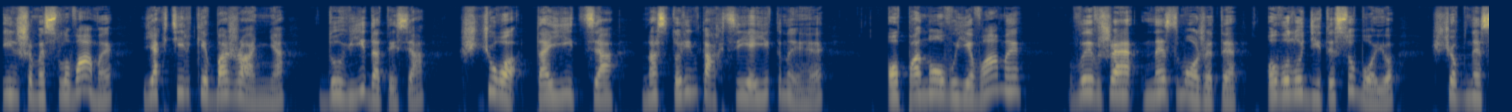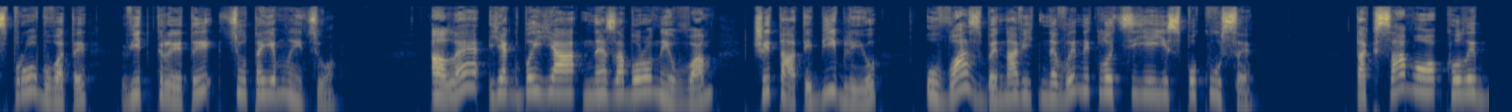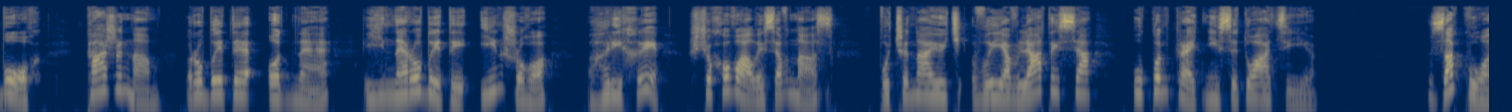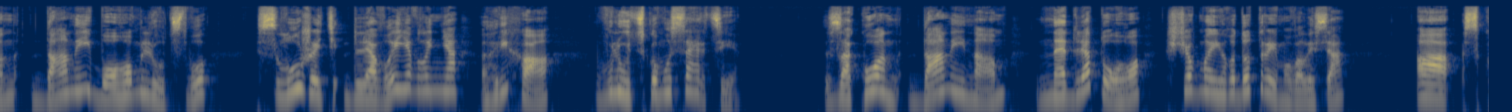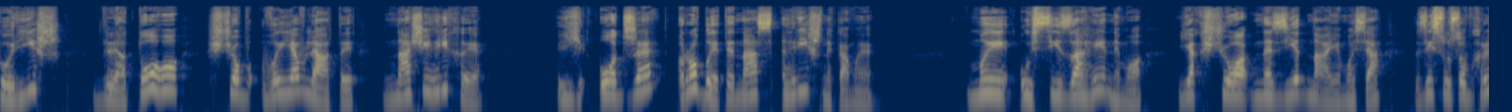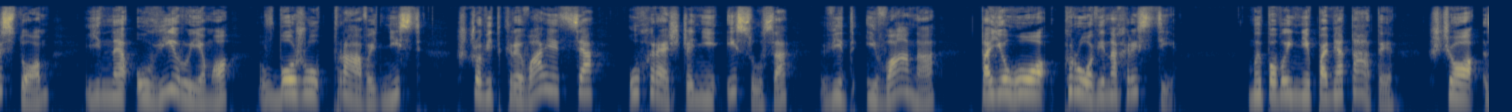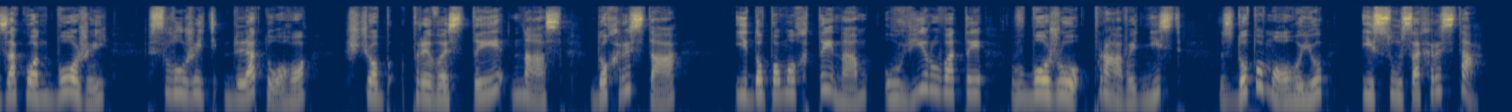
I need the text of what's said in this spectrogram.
Іншими словами, як тільки бажання довідатися, що таїться на сторінках цієї книги, опановує вами, ви вже не зможете оволодіти собою, щоб не спробувати відкрити цю таємницю. Але якби я не заборонив вам читати Біблію, у вас би навіть не виникло цієї спокуси. Так само, коли Бог каже нам робити одне і не робити іншого, гріхи, що ховалися в нас, починають виявлятися у конкретній ситуації. Закон, даний Богом людству, служить для виявлення гріха в людському серці. Закон даний нам не для того, щоб ми його дотримувалися, а скоріш для того, щоб виявляти наші гріхи, й отже, робити нас грішниками. Ми усі загинемо, якщо не з'єднаємося з Ісусом Христом і не увіруємо в Божу праведність, що відкривається у хрещенні Ісуса від Івана та Його крові на Христі. Ми повинні пам'ятати, що закон Божий служить для того, щоб привести нас до Христа і допомогти нам увірувати в Божу праведність з допомогою Ісуса Христа.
